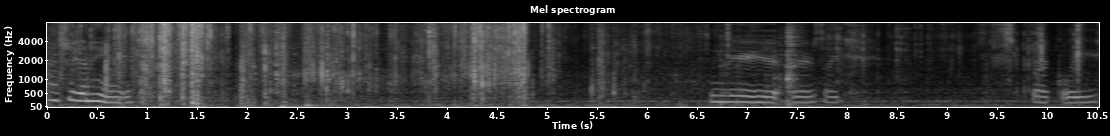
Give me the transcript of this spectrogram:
Actually, gonna hang. There, there's like sparkly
